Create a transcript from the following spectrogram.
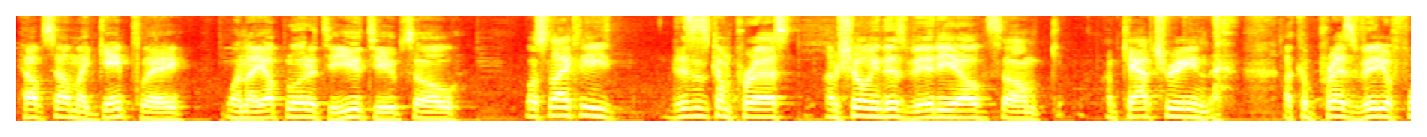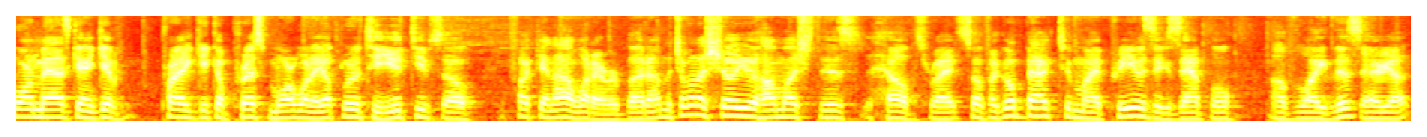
helps out my gameplay when I upload it to YouTube. So most likely this is compressed. I'm showing this video, so I'm I'm capturing a compressed video format. It's gonna get probably get compressed more when I upload it to YouTube. So fucking not whatever. But um, I'm just want to show you how much this helps, right? So if I go back to my previous example of like this area,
